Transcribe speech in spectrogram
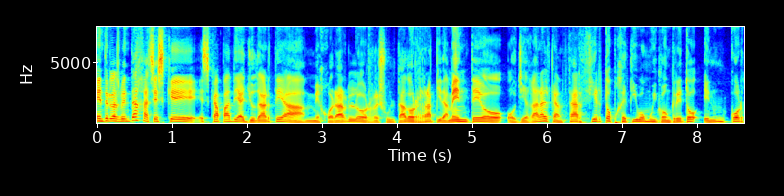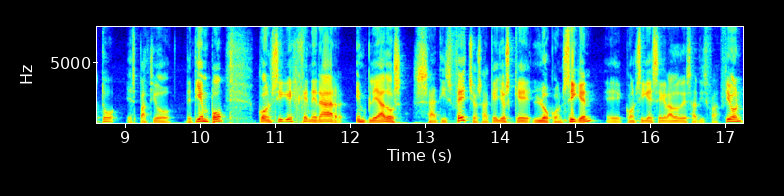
Entre las ventajas es que es capaz de ayudarte a mejorar los resultados rápidamente o, llegar a alcanzar cierto objetivo muy concreto en un corto espacio de tiempo. Consigue generar empleados satisfechos, aquellos que lo consiguen, eh, consigue ese grado de satisfacción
